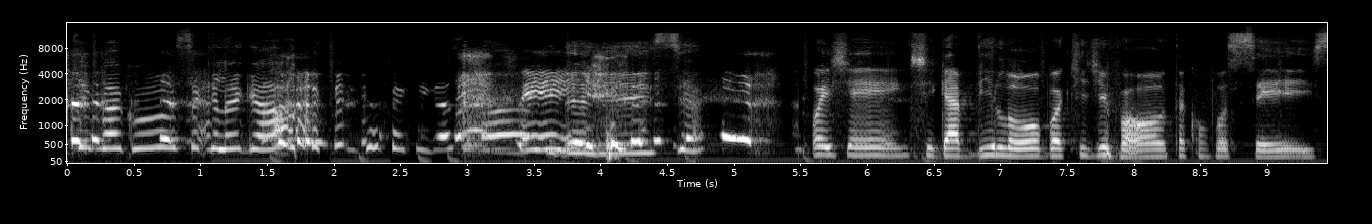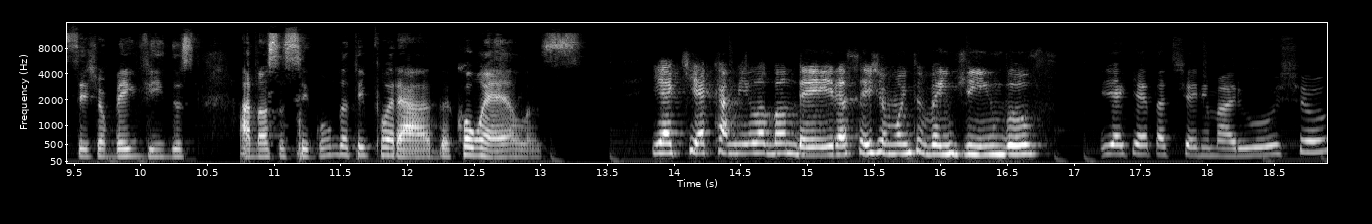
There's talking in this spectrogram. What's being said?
Que bagunça, que legal! que gostoso! Sim! Que delícia! Oi, gente! Gabi Lobo aqui de volta com vocês. Sejam bem-vindos à nossa segunda temporada com elas. E aqui é Camila Bandeira, sejam muito bem-vindos. E aqui é Tatiane Marucho.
